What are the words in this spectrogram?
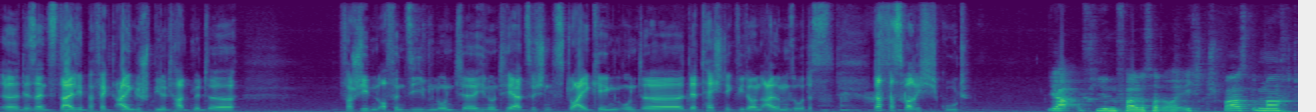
äh, äh, der seinen Style hier perfekt eingespielt hat mit äh, verschiedenen Offensiven und äh, hin und her zwischen Striking und äh, der Technik wieder und allem so. Das, das, das war richtig gut. Ja, auf jeden Fall. Das hat auch echt Spaß gemacht.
